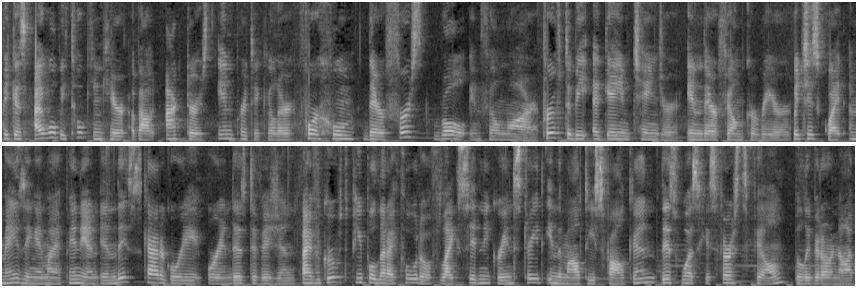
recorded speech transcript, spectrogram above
because I will be talking here about actors in particular for whom their first role in film noir proved to be a game changer in their film career, which is quite amazing in my opinion. In this category or in this division, I've grouped people that I thought of like Sydney Greenstreet in The Maltese Falcon. This was his first film, believe it or not,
